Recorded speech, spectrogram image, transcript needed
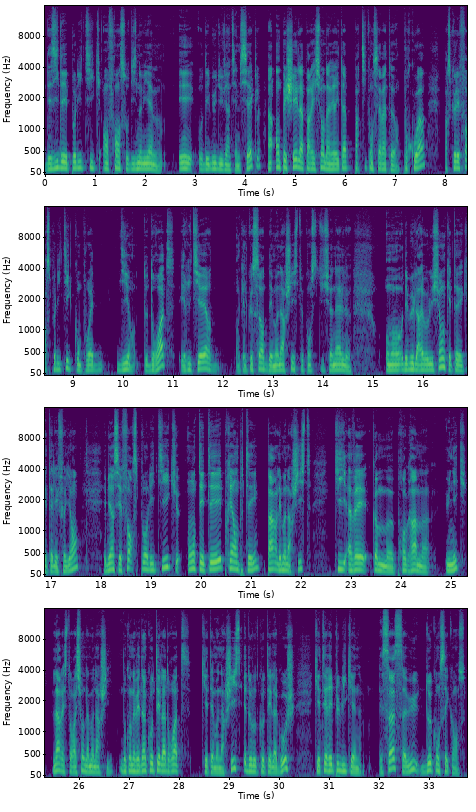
des idées politiques en France au 19e et au début du XXe siècle, a empêché l'apparition d'un véritable parti conservateur. Pourquoi? Parce que les forces politiques qu'on pourrait dire de droite, héritières en quelque sorte des monarchistes constitutionnels au, début de la Révolution, qui étaient, qui étaient les feuillants, eh bien ces forces politiques ont été préemptées par les monarchistes qui avaient comme programme unique la restauration de la monarchie. Donc on avait d'un côté la droite qui était monarchiste et de l'autre côté la gauche qui était républicaine. Et ça, ça a eu deux conséquences.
